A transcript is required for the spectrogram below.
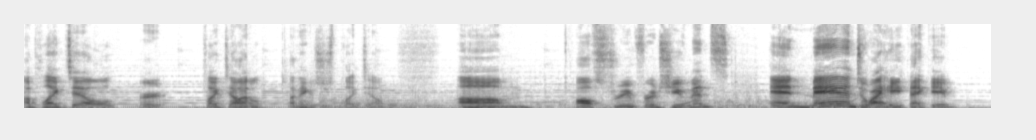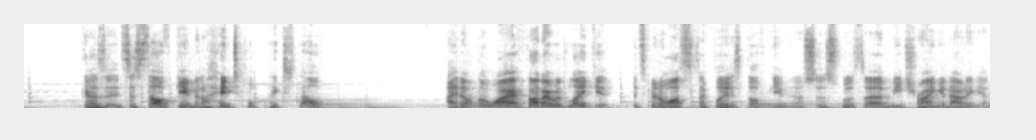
a Plague Tale, or Plague Tale, I don't, I think it's just Plague Tale, um, off stream for achievements, and man, do I hate that game. Because it's a stealth game, and I don't like stealth. I don't know why I thought I would like it. It's been a while since I played a stealth game, though, so this was uh, me trying it out again.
